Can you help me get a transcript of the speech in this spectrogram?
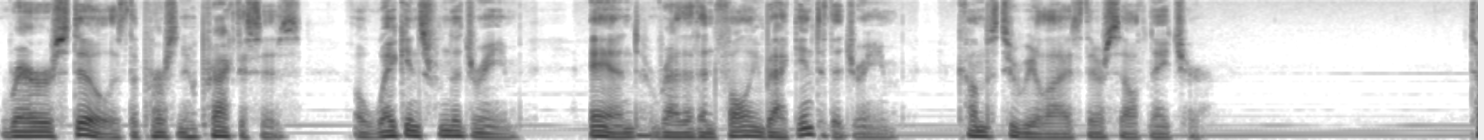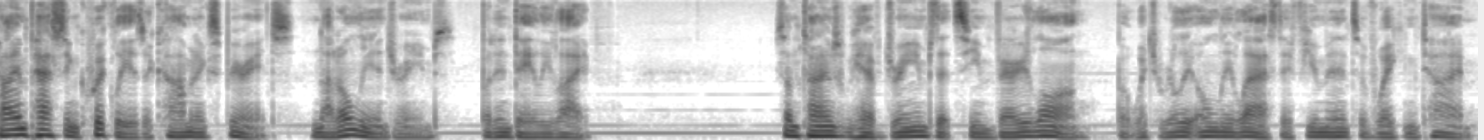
Rarer still is the person who practices, awakens from the dream, and, rather than falling back into the dream, comes to realize their self nature. Time passing quickly is a common experience, not only in dreams, but in daily life. Sometimes we have dreams that seem very long, but which really only last a few minutes of waking time.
